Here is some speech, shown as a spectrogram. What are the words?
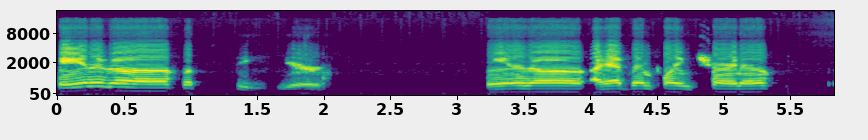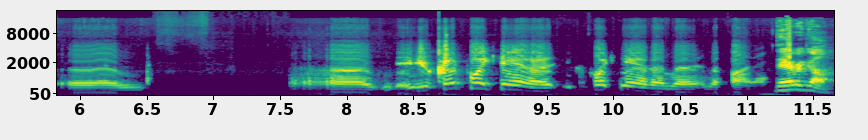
Canada, let's see here. Canada, I had them playing China, and uh, you could play Canada. You could play Canada in the in the final. There we go.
